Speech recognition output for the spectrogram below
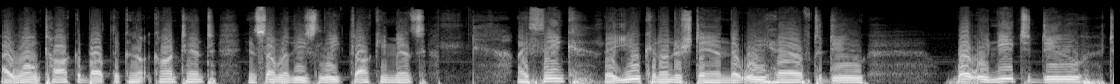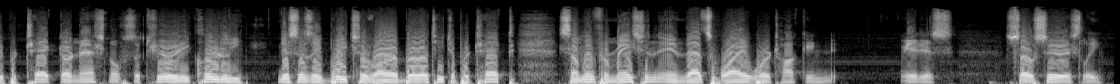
I won't talk about the con- content in some of these leaked documents. I think that you can understand that we have to do what we need to do to protect our national security. Clearly, this is a breach of our ability to protect some information, and that's why we're talking it is so seriously.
